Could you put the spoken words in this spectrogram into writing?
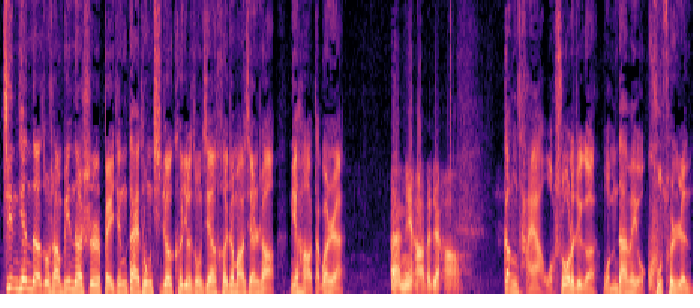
今天的座上宾呢是北京戴通汽车科技的总监何正茂先生，你好，大官人。啊，你好，大家好。刚才啊，我说了这个，我们单位有库存人。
